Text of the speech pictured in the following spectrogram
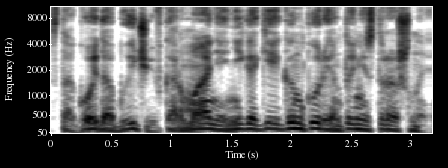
С такой добычей в кармане никакие конкуренты не страшны.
